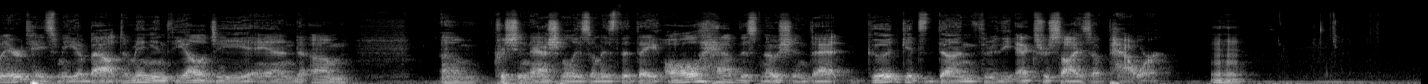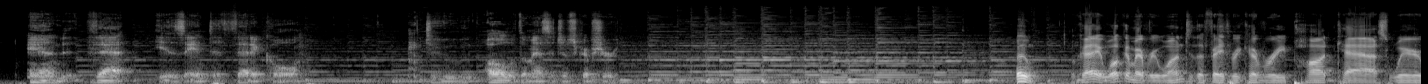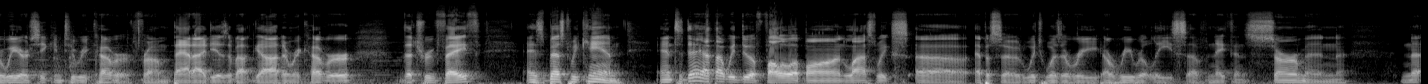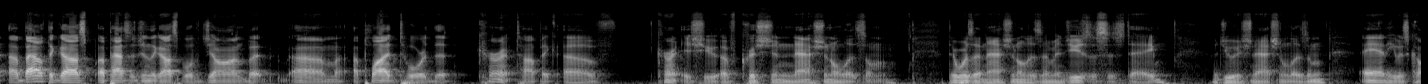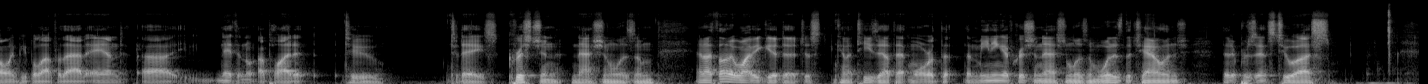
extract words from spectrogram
what irritates me about dominion theology and um, um, Christian nationalism is that they all have this notion that good gets done through the exercise of power. Mm-hmm. And that is antithetical to all of the message of Scripture. Boom. Okay, welcome everyone to the Faith Recovery Podcast, where we are seeking to recover from bad ideas about God and recover the true faith as best we can. And today I thought we'd do a follow up on last week's uh, episode, which was a re release of Nathan's sermon about the gospel, a passage in the Gospel of John, but um, applied toward the current topic of current issue of Christian nationalism there was a nationalism in Jesus' day, Jewish nationalism, and he was calling people out for that. And uh, Nathan applied it to today's Christian nationalism. And I thought it might be good to just kind of tease out that more the, the meaning of Christian nationalism. What is the challenge that it presents to us?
